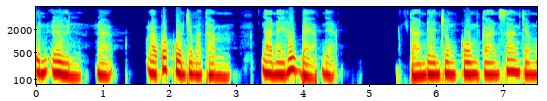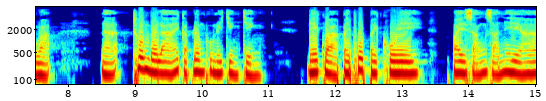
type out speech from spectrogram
อื่นๆนะเราก็ควรจะมาทำนะในรูปแบบเนี่ยการเดินจงกรมการสร้างจังหวะนะทุ่มเวลาให้กับเรื่องพวกนี้จริง ๆ ดีกว่าไปพูดไปคุย ไปสังสรรค์เฮฮา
